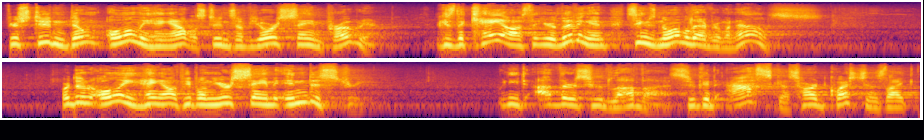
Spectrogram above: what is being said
If you're a student, don't only hang out with students of your same program because the chaos that you're living in seems normal to everyone else. Or don't only hang out with people in your same industry. We need others who love us, who could ask us hard questions like,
